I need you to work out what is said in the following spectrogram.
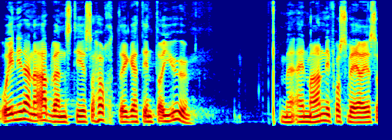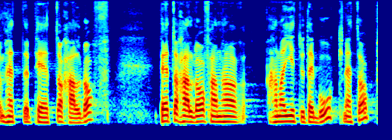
Og inn i denne adventstida så hørte jeg et intervju med en mann fra Sverige som heter Peter Halldorf. Peter Halldorf han har, han har gitt ut ei bok nettopp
